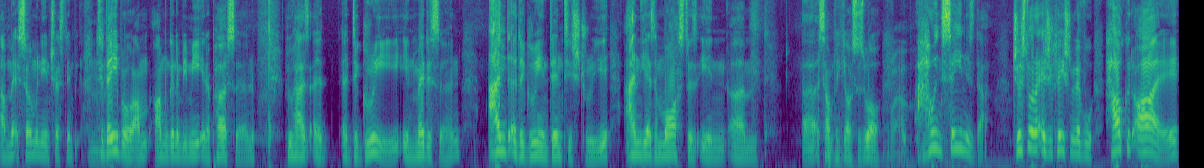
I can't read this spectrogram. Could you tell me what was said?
I've met so many interesting pe- today, bro. I'm I'm gonna be meeting a person who has a, a degree in medicine and a degree in dentistry, and he has a master's in um uh, something else as well. Wow. How insane is that? Just on an education level, how could I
